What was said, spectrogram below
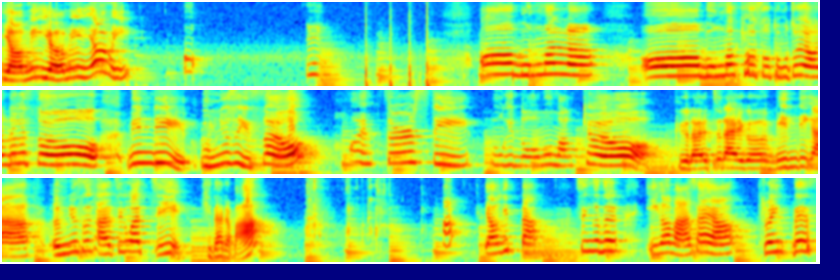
yummy, yummy, yummy. 어? 음. 아 목말라. 아, 목 막혀서 도저히 안 되겠어요. 민디, 음료수 있어요? I'm thirsty. 목이 너무 막혀요. 그럴 줄 알고 민디가 음료수 가지고 왔지. 기다려봐. 여기 있다. 친구들 이거 마셔요. Drink this.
